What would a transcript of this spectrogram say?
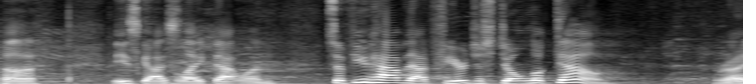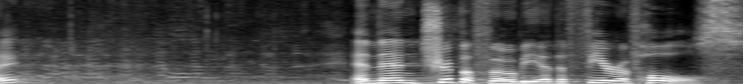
Uh, these guys like that one. So if you have that fear, just don't look down, right? And then trypophobia, the fear of holes.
